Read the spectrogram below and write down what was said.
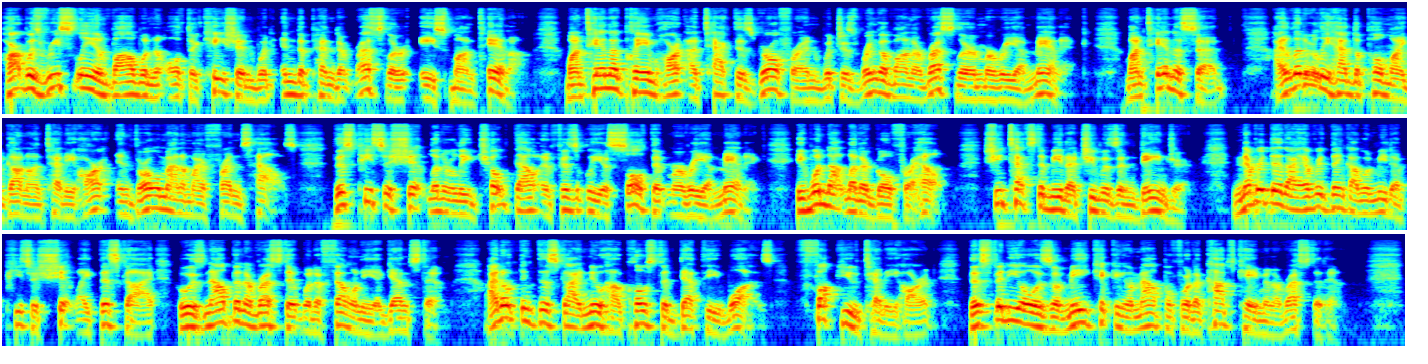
Hart was recently involved in an altercation with independent wrestler Ace Montana. Montana claimed Hart attacked his girlfriend, which is Ring of Honor wrestler Maria Manic. Montana said, I literally had to pull my gun on Teddy Hart and throw him out of my friend's house. This piece of shit literally choked out and physically assaulted Maria Manic. He would not let her go for help. She texted me that she was in danger. Never did I ever think I would meet a piece of shit like this guy who has now been arrested with a felony against him. I don't think this guy knew how close to death he was. Fuck you, Teddy Hart. This video is of me kicking him out before the cops came and arrested him.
